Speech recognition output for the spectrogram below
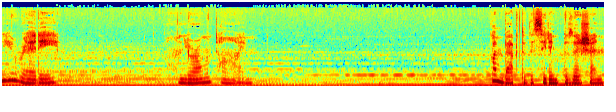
When you're ready, on your own time, come back to the sitting position.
